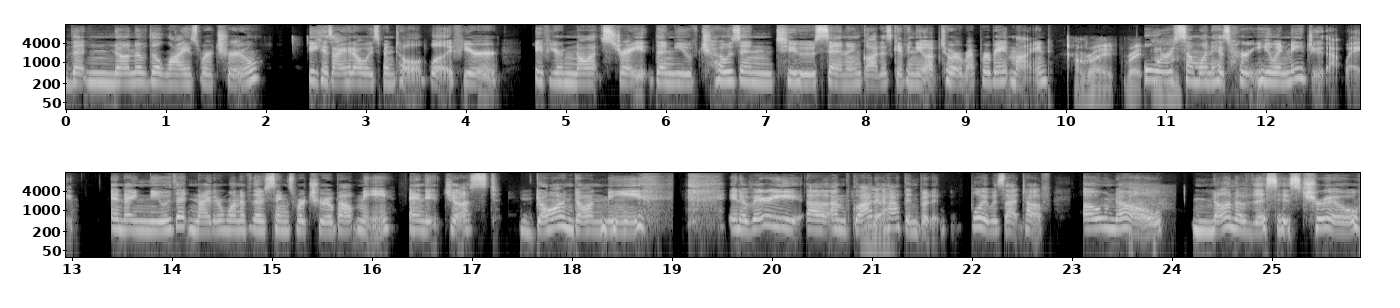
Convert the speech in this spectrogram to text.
that none of the lies were true because I had always been told, well, if you're if you're not straight, then you've chosen to sin and God has given you up to a reprobate mind, right, right, or mhm. someone has hurt you and made you that way. And I knew that neither one of those things were true about me. And it just dawned on me in a very, uh, I'm glad it happened, but it, boy, was that tough. Oh no, none of this is true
